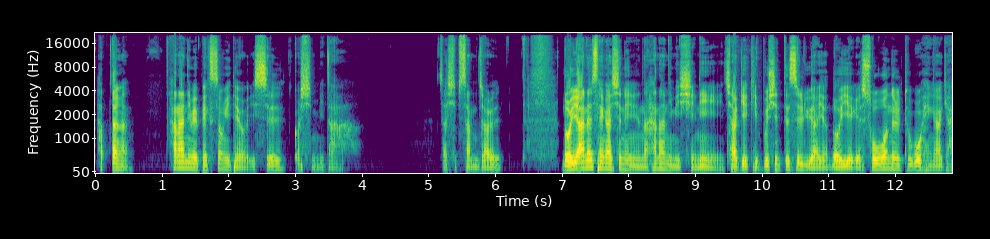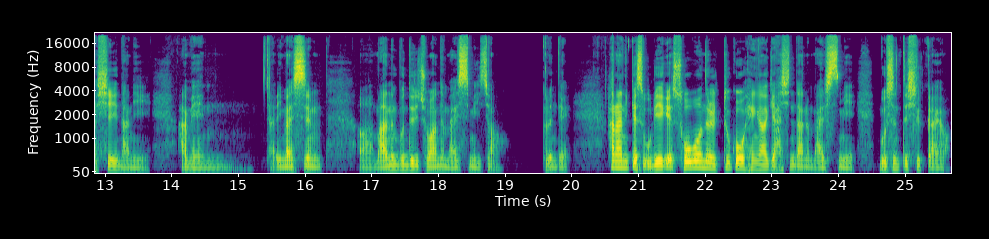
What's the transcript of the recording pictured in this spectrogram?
합당한 하나님의 백성이 되어 있을 것입니다. 자, 13절. 너희 안에 생하시는 이는 하나님이시니 자기의 기쁘신 뜻을 위하여 너희에게 소원을 두고 행하게 하시나니 아멘. 자, 이 말씀 어, 많은 분들이 좋아하는 말씀이죠. 그런데 하나님께서 우리에게 소원을 두고 행하게 하신다는 말씀이 무슨 뜻일까요?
